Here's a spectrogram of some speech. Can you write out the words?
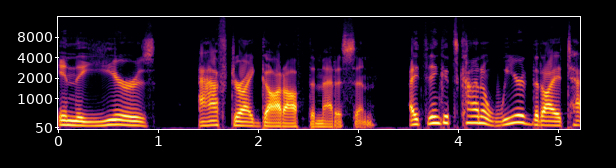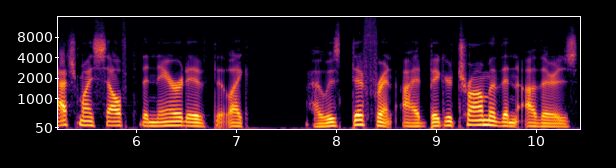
in the years after I got off the medicine. I think it's kind of weird that I attached myself to the narrative that, like, I was different. I had bigger trauma than others.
